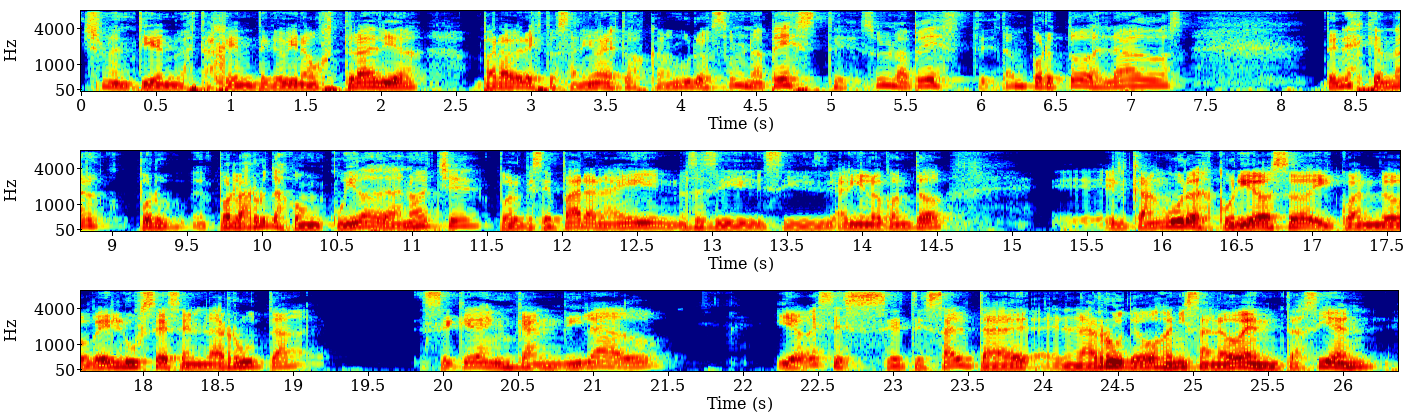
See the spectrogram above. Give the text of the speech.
yo no entiendo a esta gente que viene a Australia para ver estos animales, estos canguros, son una peste, son una peste, están por todos lados. Tenés que andar por, por las rutas con cuidado de la noche, porque se paran ahí, no sé si, si alguien lo contó. Eh, El canguro es curioso y cuando ve luces en la ruta se queda encandilado y a veces se te salta en la ruta, vos venís a 90, 100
